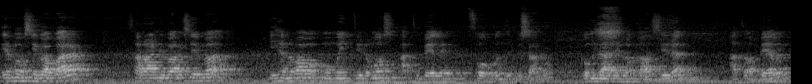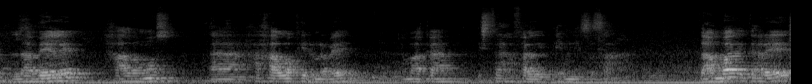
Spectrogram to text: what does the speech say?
emo si babara karani barseba ihanwa mo momenti romos Atu bele foco de pesado lokal dali sira atau apel la bele halamos hahalo kirnabe maka istighfar emne sesana tambah kare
